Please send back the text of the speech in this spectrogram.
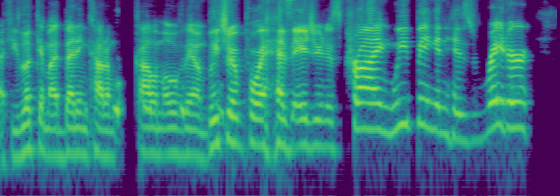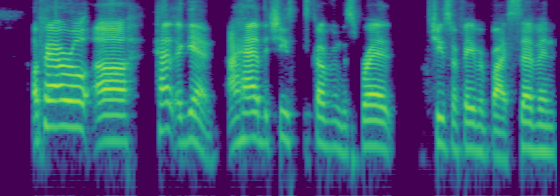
If you look at my betting column, column over there on Bleacher Report, as Adrian is crying, weeping in his Raider apparel. Uh, had, again, I had the Chiefs covering the spread. Chiefs are favored by seven,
